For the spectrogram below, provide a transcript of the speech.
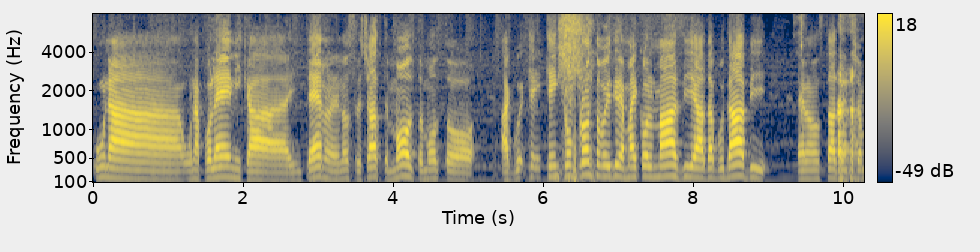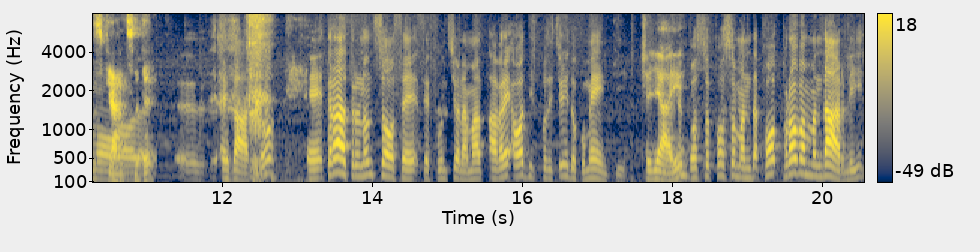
una, una polemica interna nelle nostre chat molto molto aggu- che, che, in confronto voglio dire a Michael Masi ad Abu Dhabi erano state diciamo eh, esatto eh, tra l'altro non so se, se funziona, ma avrei, ho a disposizione i documenti. Ce li hai? Eh, posso, posso manda- po- prova a mandarli?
